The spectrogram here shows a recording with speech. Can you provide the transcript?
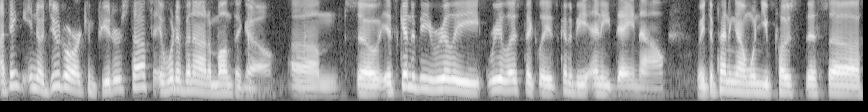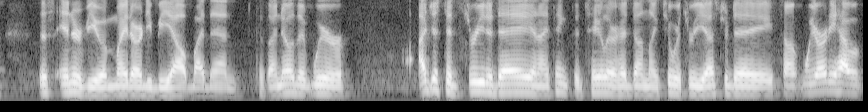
I think you know, due to our computer stuff, it would have been out a month ago. Um, so it's going to be really realistically, it's going to be any day now. I mean, depending on when you post this uh, this interview, it might already be out by then. Because I know that we're, I just did three today, and I think the Taylor had done like two or three yesterday. So we already have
